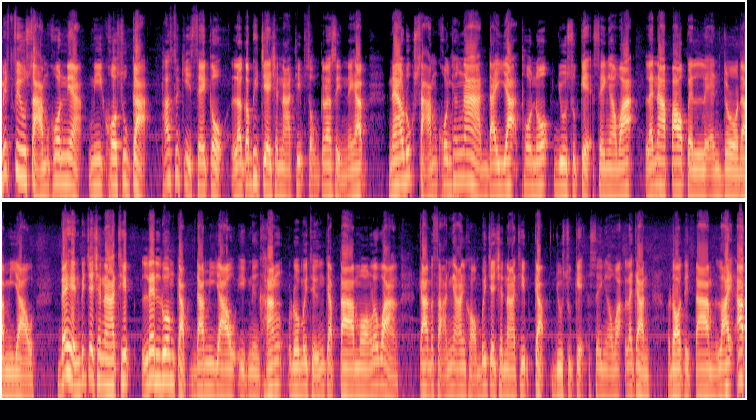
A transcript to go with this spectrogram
มิดฟิลด์สามคนเนี่ยมีโคซุกะพัสกิเซโกะแล้วก็พี่เจชนาทิพย์สงกระสินนะครับ แนวลุก 3 คนข้างหน้า ไดยะโทโนะยูสุเกะเซงาวะ และหน้าเป้าเป็นเลนโดรดามิยาวได้เห็นพี่เจชนาทิพย์เล่นร่วมกับดามิยาวอีกหนึ่งครั้ง รวมไปถึงจับตามองระหว่างการประสานงานของพี่เจชนาทิพย์กับยูสุเกะเซงาวะและกัน รอติดตามไลน์อัพ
